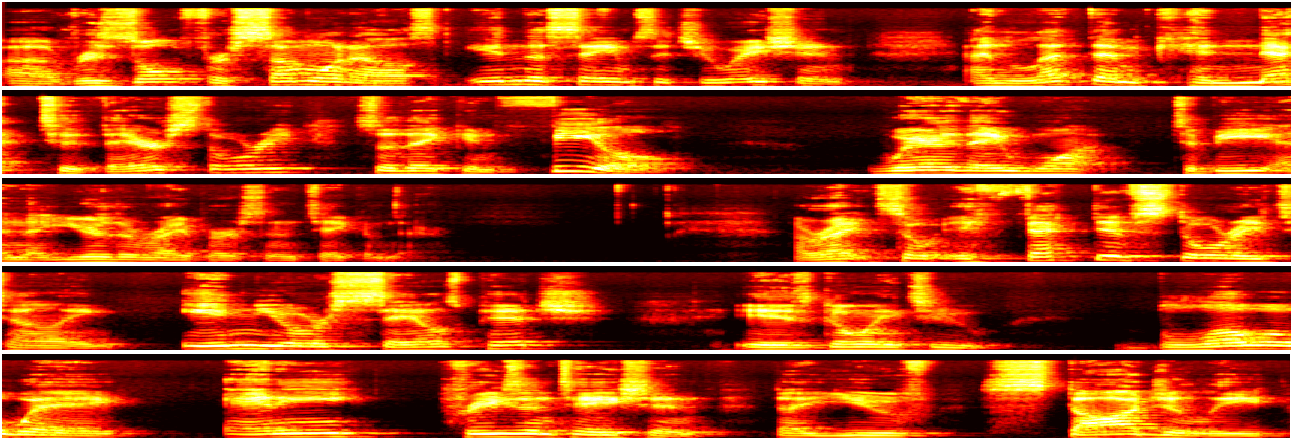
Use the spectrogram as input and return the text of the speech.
uh, result for someone else in the same situation and let them connect to their story so they can feel where they want to be and that you're the right person to take them there. All right, so effective storytelling in your sales pitch is going to blow away any presentation that you've stodgily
